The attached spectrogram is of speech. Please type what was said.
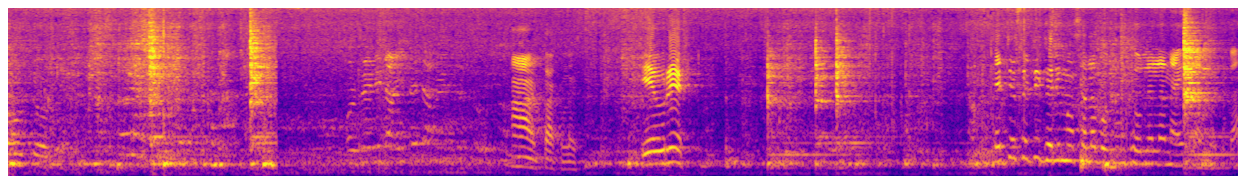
okay okay. हां टाकला. एव्हरेस्ट त्याच्यासाठी घरी मसाला बनवून ठेवलेला नाही चालत का?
